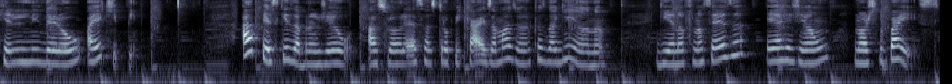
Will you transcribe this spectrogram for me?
que liderou a equipe. A pesquisa abrangeu as florestas tropicais amazônicas da Guiana, Guiana Francesa e a região norte do país.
